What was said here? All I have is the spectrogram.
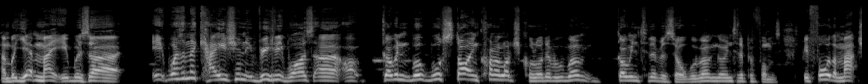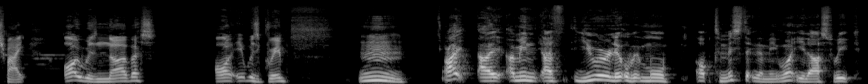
Um, but yeah, mate, it was uh, it was an occasion. It really was. Uh, uh, going, we'll, we'll start in chronological order. We won't go into the result. We won't go into the performance. Before the match, mate, I was nervous. I, it was grim. Mm. I, I, I mean, I, you were a little bit more optimistic than me, weren't you, last week?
